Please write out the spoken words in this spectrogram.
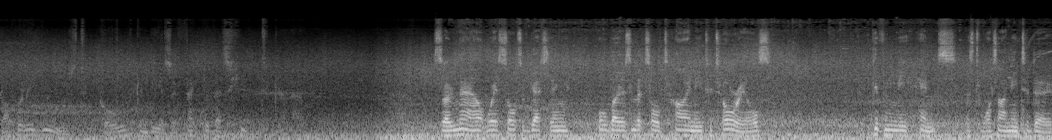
Properly used, cold can be as effective as heat. So now we're sort of getting all those little tiny tutorials giving me hints as to what I need to do.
